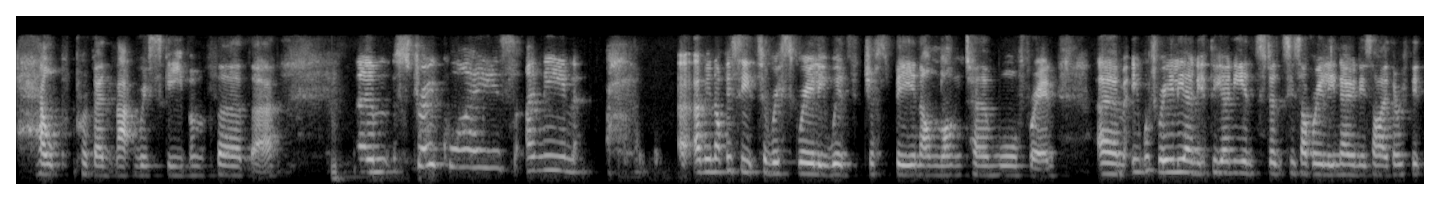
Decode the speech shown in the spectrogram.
help prevent that risk even further. Um, stroke wise, I mean, I mean, obviously it's a risk really with just being on long-term warfarin. Um, it would really only the only instances I've really known is either if it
